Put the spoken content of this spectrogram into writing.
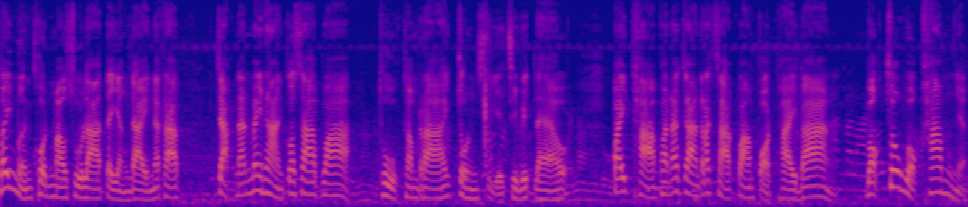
ไม่เหมือนคนเมาสุราแต่อย่างใดนะครับ จากนั้นไม่นานก็ทราบว่าถูกทำร้ายจนเสียชีวิตแล้ว ไปถามพนักงานรักษาความปลอดภัยบ้าง บอกช่วงหัวค่ำเนี่ย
